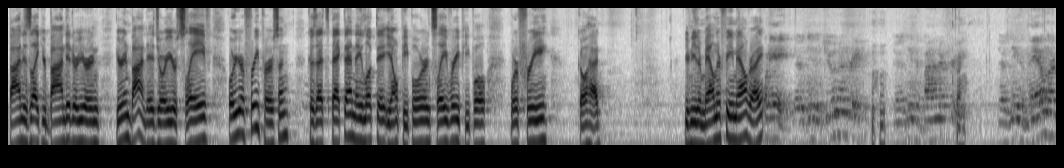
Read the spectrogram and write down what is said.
Bond is like you're bonded or you're in you're in bondage or you're a slave or you're a free person. Because that's back then they looked at, you know, people were in slavery, people were free. Go ahead. You're neither male nor female, right? 28, there is neither Jew nor Greek, there is neither bond nor free, Right. there is neither male nor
